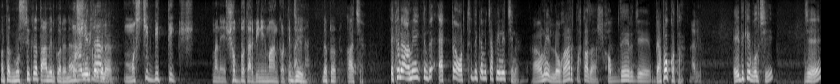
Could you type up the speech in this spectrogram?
অর্থাৎ মুশরিকরা তামির করে না। তামির করবে না। মসজিদ ভিত্তিক মানে সভ্যতার বিনির্মাণ করতে পারে না। ডক্টর। আচ্ছা। এখানে আমি কিন্তু একটা অর্থের দিকে আমি চাপিয়ে নিচ্ছি না। আমি লোগার তাকাজা শব্দের যে ব্যাপকতা এইদিকে বলছি যে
